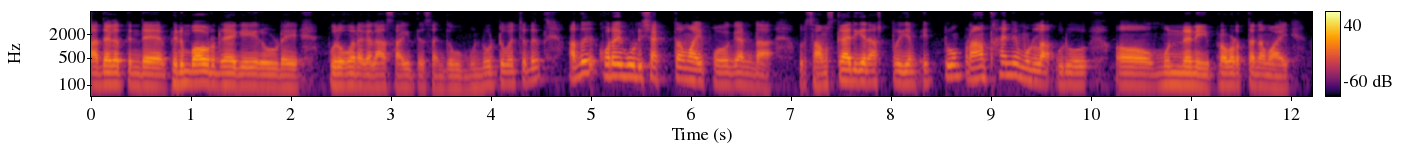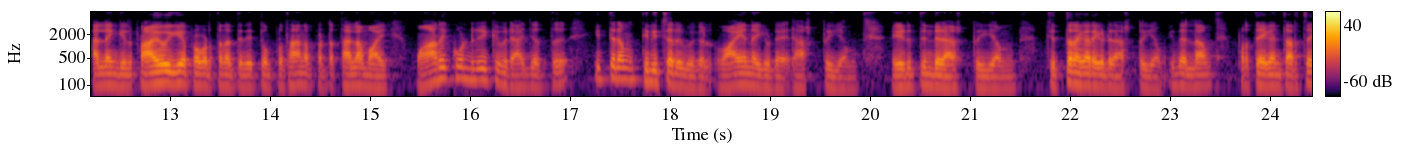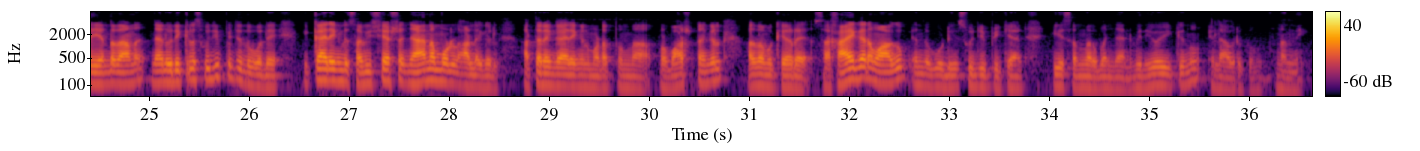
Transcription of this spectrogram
അദ്ദേഹത്തിന്റെ പെരുമ്പാവൂർ രേഖയിലൂടെ പുരോഗമന കലാ സാഹിത്യ സംഘവും മുന്നോട്ട് വച്ചത്. അത് കുറേ കൂടി ശക്തമായി പോകേണ്ട ഒരു സാംസ്കാരിക രാഷ്ട്രീയം ഏറ്റവും പ്രാധാന്യമുള്ള ഒരു മുന്നണി പ്രവർത്തനമായി അല്ലെങ്കിൽ പ്രായോഗിക പ്രവർത്തനത്തിന് ഏറ്റവും പ്രധാനപ്പെട്ട തലമായി മാറിക്കൊണ്ടിരിക്കുന്ന രാജ്യത്ത് ഇത്തരം തിരിച്ചറിവുകൾ. വായനയുടെ രാഷ്ട്രീയം എഴുത്തിന്റെ രാഷ്ട്രീയം ചിത്രകലയുടെ രാഷ്ട്രീയം ഇതെല്ലാം പ്രത്യേകം ചർച്ച ചെയ്യേണ്ടതാണ്. ഞാൻ ഒരിക്കൽ സൂചിപ്പിച്ചതുപോലെ ഇക്കാര്യങ്ങളിൽ സവിശേഷ ജ്ഞാനമുള്ള ആളുകൾ അത്തരം കാര്യങ്ങൾ നടത്തുന്ന പ്രഭാഷണങ്ങൾ അത് നമുക്കേറെ സഹായകരമാകും എന്നുകൂടി സൂചിപ്പിക്കാൻ ഈ സന്ദർഭം ഞാൻ വിനിയോഗിക്കുന്നു. എല്ലാവർക്കും നന്ദി.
